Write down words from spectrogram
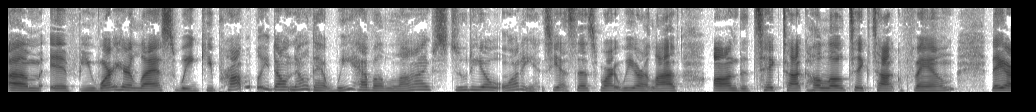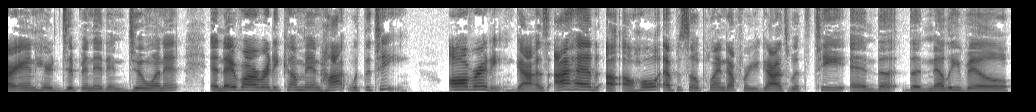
Um, if you weren't here last week, you probably don't know that we have a live studio audience. Yes, that's right. We are live on the TikTok. Hello, TikTok fam. They are in here dipping it and doing it, and they've already come in hot with the tea. Already, guys. I had a, a whole episode planned out for you guys with tea, and the, the Nellyville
